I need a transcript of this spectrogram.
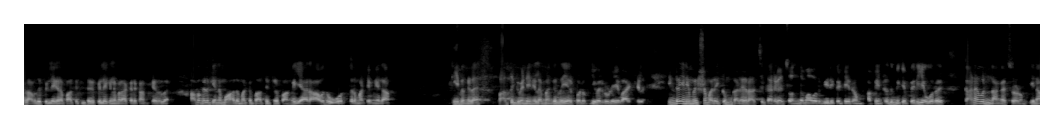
அதாவது பிள்ளைகளை பார்த்துக்கிட்டு பிள்ளைகளை மிளாக்கிற காமிக்கிறதுல. அவங்களுக்கு என்னமோ அதை மட்டும் பார்த்துட்டு இருப்பாங்க. யாராவது ஒருத்தர் மட்டுமே தான் இவங்களை பார்த்துக்க வேண்டிய நிலைமைங்கிறது ஏற்படும் இவர்களுடைய வாழ்க்கையில. இன்றைய நிமிஷம் வரைக்கும் கடகராட்சிக்காரர்கள் சொந்தமா ஒரு வீடு கட்டிடும் அப்படின்றது மிகப்பெரிய ஒரு கனவுன்னு தாங்க சொல்லணும். ஏன்னா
